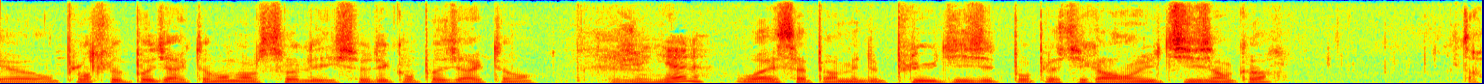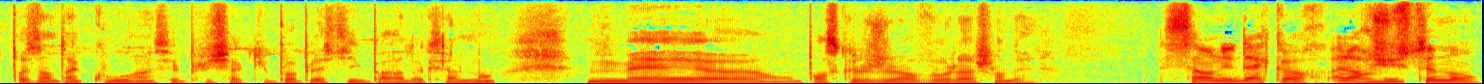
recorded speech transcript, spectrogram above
euh, on plante le pot directement dans le sol et il se décompose directement. Génial. Ouais, ça permet de plus utiliser de pot plastique. Alors on utilise encore. Ça représente un coût, hein, c'est plus cher que du pot plastique paradoxalement, mais euh, on pense que le jeu en vaut la chandelle. Ça, on est d'accord. Alors justement,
